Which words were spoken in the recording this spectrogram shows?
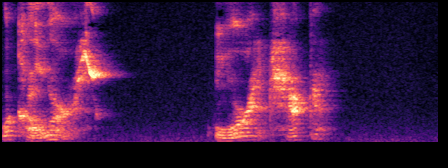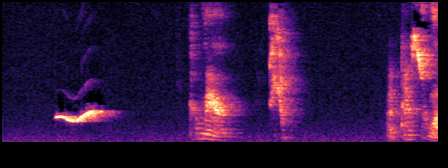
What colors? Orange chicken. Come here. But this way.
